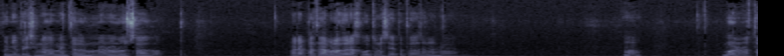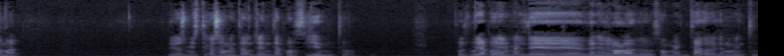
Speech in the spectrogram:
Puño presionado aumentado en 1, no lo he usado. Ahora patada voladora, ejecuta una serie de patadas a las nueve. No. Bueno, no está mal. Dedos místicos ha aumentado un 30%. Pues voy a ponerme el de daño de la ola de luz aumentado, ¿eh? De momento.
